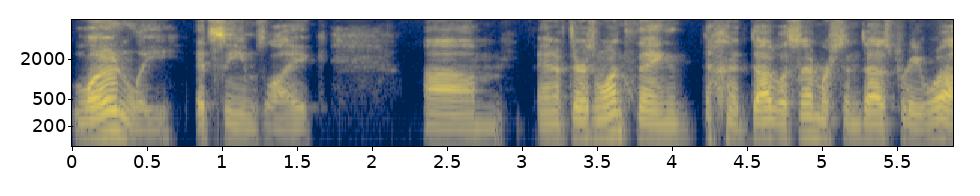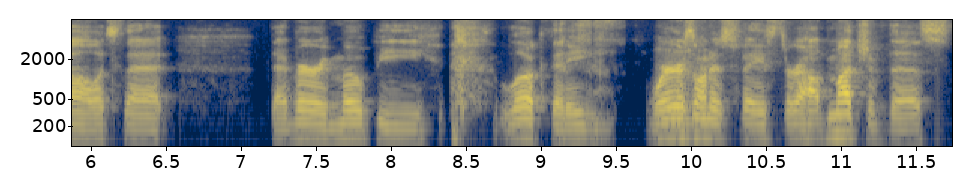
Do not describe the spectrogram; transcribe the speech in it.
lonely. It seems like. Um, and if there's one thing Douglas Emerson does pretty well, it's that that very mopey look that he wears Mm-hmm. on his face throughout much of this.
